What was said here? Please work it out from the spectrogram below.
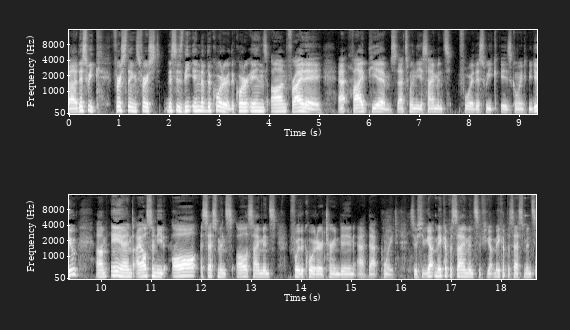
uh, this week, first things first, this is the end of the quarter. The quarter ends on Friday at 5 p.m. So that's when the assignment for this week is going to be due. Um, and I also need all assessments, all assignments for the quarter turned in at that point. So if you've got makeup assignments, if you've got makeup assessments,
